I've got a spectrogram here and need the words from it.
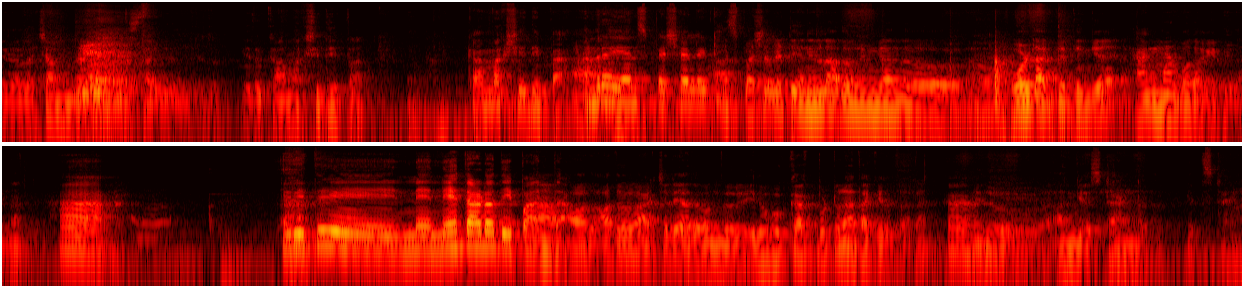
ಇದೆಲ್ಲ ಇದ್ದೀವಿ ಇದು ಇದು. ಕಾಮಾಕ್ಷಿ ದೀಪ. ಕಾಮಾಕ್ಷಿ ದೀಪ. ಅಂದ್ರೆ ಏನ್ ಸ್ಪೆಷಾಲಿಟಿ ಸ್ಪೆಷಾಲಿಟಿ ಏನಿಲ್ಲ ಅದು ನಿಮ್ಗೆ ಒಂದು ಹೋಲ್ಡ್ ಆಗ್ತಿತ್ತು ಹಿಂಗೆ. ಹ್ಯಾಂಗ್ ಮಾಡ್ಬೋದಾಗಿತ್ತು ಇದನ್ನ. ಹಾ. ಈ ರೀತಿ ನೇ- ನೇತಾಡೋ ದೀಪ ಅಂತ ಹೌದು. ಅದು ಆಕ್ಚುಲಿ ಅದು ಒಂದು ಇದು ಹುಕ್ ಹಾಕ್ಬಿಟ್ಟು ನಾತ್ ಹಾಕಿರ್ತಾರೆ. ಇದು ಹಂಗೆ ಸ್ಟ್ಯಾಂಡ್ ಅದು. ವಿತ್ ಸ್ಟ್ಯಾಂಡ್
